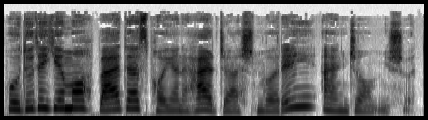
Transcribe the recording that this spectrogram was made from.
حدود یه ماه بعد از پایان هر جشنواره ای انجام می‌شد.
